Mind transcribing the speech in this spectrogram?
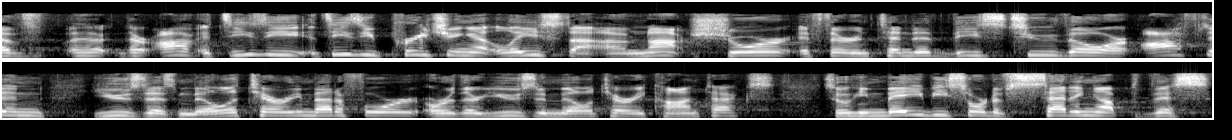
have uh, they're off. It's easy. It's easy preaching. At least I'm not sure if they're intended. These two, though, are often used as military metaphor, or they're used in military context. So he may be sort of setting up this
